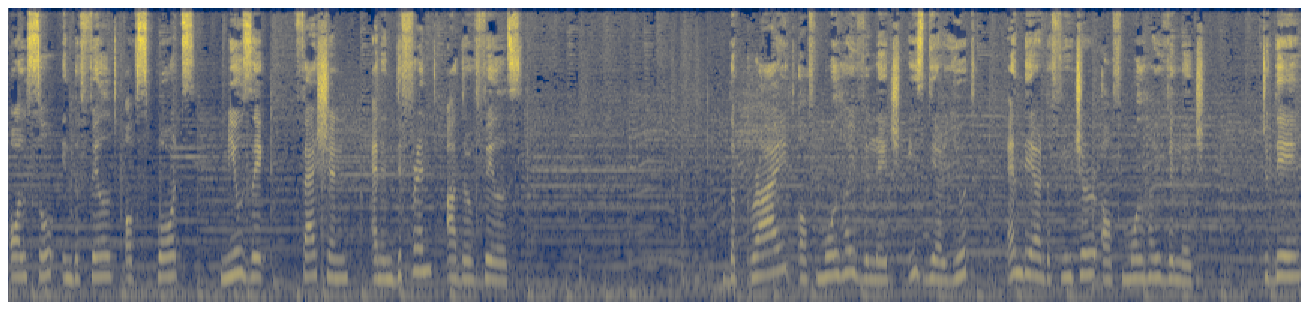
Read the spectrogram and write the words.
also in the field of sports, music, fashion, and in different other fields. The pride of Muolhoi village is their youth and they are the future of Muolhoi village. Today,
